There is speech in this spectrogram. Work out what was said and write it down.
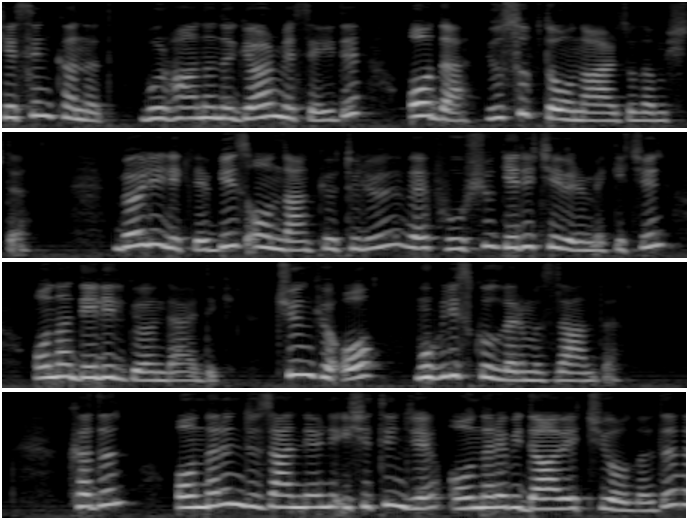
kesin kanıt burhanını görmeseydi o da Yusuf da onu arzulamıştı. Böylelikle biz ondan kötülüğü ve fuhşu geri çevirmek için ona delil gönderdik. Çünkü o muhlis kullarımızdandı. Kadın onların düzenlerini işitince onlara bir davetçi yolladı,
